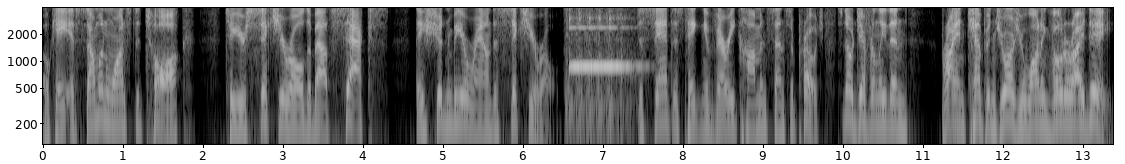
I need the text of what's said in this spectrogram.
Okay, if someone wants to talk to your six year old about sex, they shouldn't be around a six year old. DeSantis taking a very common sense approach. It's no differently than Brian Kemp in Georgia wanting voter ID.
